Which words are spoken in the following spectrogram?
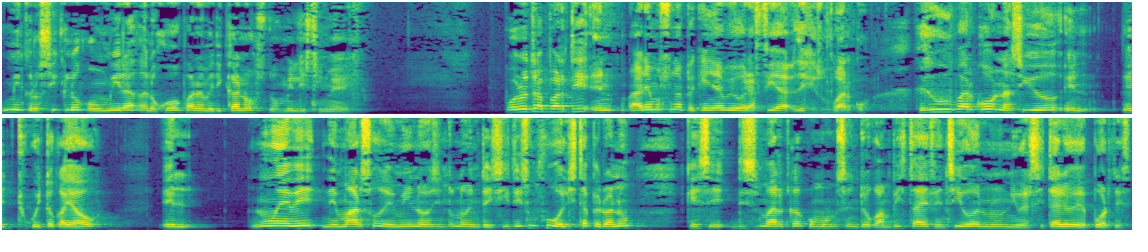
microciclo con miras a los Juegos Panamericanos 2019. Por otra parte, haremos una pequeña biografía de Jesús Barco. Jesús Barco nació en el Chucuito Callao el 9 de marzo de 1997. Es un futbolista peruano que se desmarca como un centrocampista defensivo en Universitario de Deportes,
